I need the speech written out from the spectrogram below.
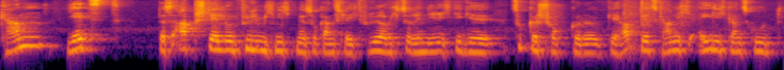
kann jetzt das abstellen und fühle mich nicht mehr so ganz schlecht. Früher habe ich so eine richtige Zuckerschock oder gehabt. Jetzt kann ich eigentlich ganz gut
